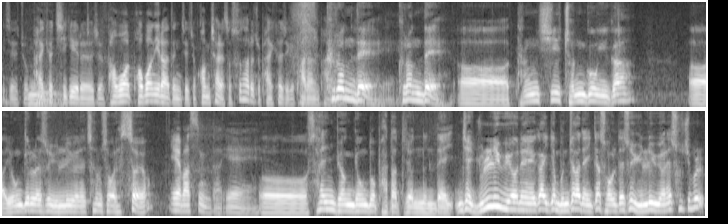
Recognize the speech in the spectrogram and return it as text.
이제 좀 밝혀지기를 좀 법원, 법원이라든지 좀 검찰에서 수사를 좀 밝혀지길 바라는 바입니다. 그런데 그런데 어, 당시 전공의가 어, 용기를 내서 윤리위원회 참석을 했어요. 예, 맞습니다. 예. 어, 사인 변경도 받아들였는데 이제 윤리위원회가 이게 문제가 되니까 서울대에서 윤리위원회 소집을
